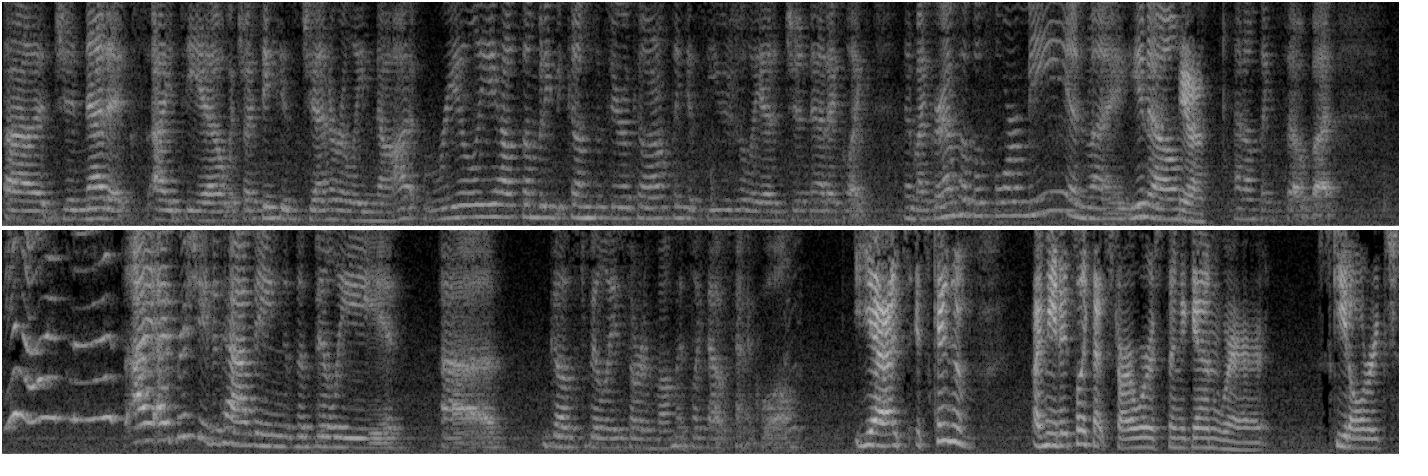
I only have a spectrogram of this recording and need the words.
uh, genetics idea, which I think is generally not really how somebody becomes a serial killer. I don't think it's usually a genetic, like, and my grandpa before me, and my, you know. Yeah. I don't think so, but you know, it's, it's I, I appreciated having the Billy, uh, Ghost Billy sort of moments. Like that was kind of cool. Yeah, it's it's kind of I mean, it's like that Star Wars thing again where Skeet Ulrich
